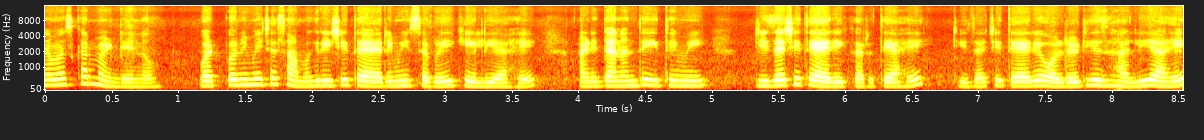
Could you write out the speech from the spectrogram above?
नमस्कार मंडेनो वटपौर्णिमेच्या सामग्रीची तयारी मी सगळी केली आहे आणि त्यानंतर इथे मी जिजाची तयारी करते आहे. जिजाची तयारी ऑलरेडी झाली आहे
